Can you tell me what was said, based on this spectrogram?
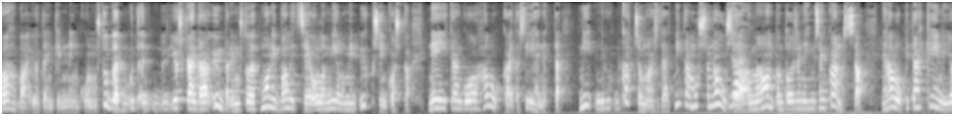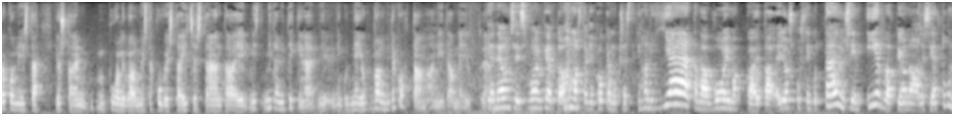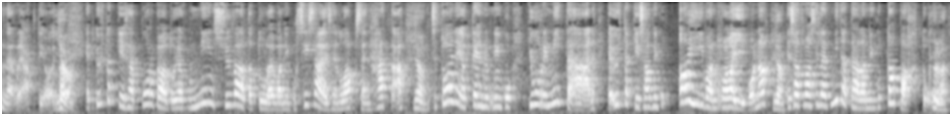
vahva jotenkin, niin kuin, musta tuntuu, että jos kääntää ympäri, musta tuntuu, että moni valitsee olla mieluummin yksin, koska ne ei ikään kuin ole halukkaita siihen, että mi, niin kuin katsomaan sitä, että mitä mussa nousee, Joo. kun mä oon ton toisen ihmisen kanssa. Ne haluaa pitää kiinni joko niistä jostain puolivalmista kuvista itsestään tai mit, mitä nyt ikinä, niin kuin ne ei ole valmiita kohtaamaan niitä omia juttuja. Ja ne on siis, voin kertoa omastakin kokemuksesta, ihan jäätävän voimakkaita ja joskus niin kuin täysin irrationaalisia tunnereaktioita. Joo. Et yhtäkkiä sä purkautuu joku niin syvältä tuleva niin kuin sisäisen lapsen hätä, että se toinen ei ole tehnyt niin kuin juuri mitään ja yhtäkkiä sä oot niin kuin aivan raivona. Ja, ja sä oot vaan silleen, että mitä täällä niinku tapahtuu. Kyllä.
